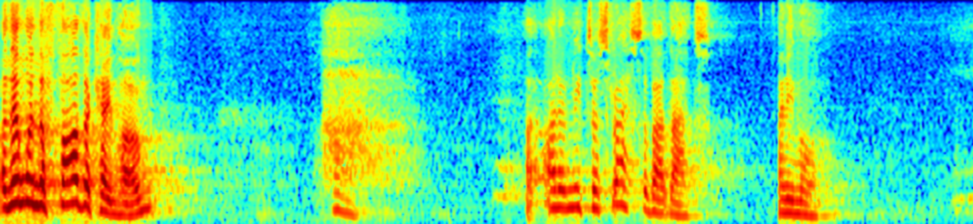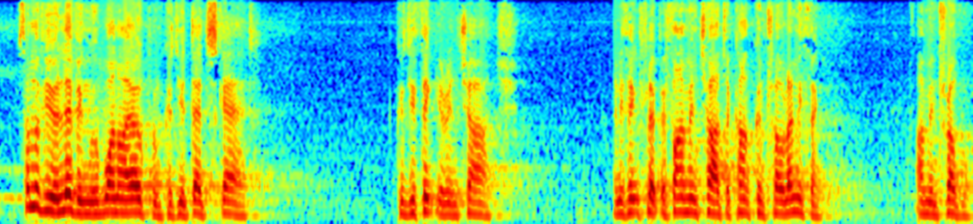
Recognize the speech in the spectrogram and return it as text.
And then when the father came home, I don't need to stress about that anymore. Some of you are living with one eye open because you're dead scared, because you think you're in charge. And you think, Flip, if I'm in charge, I can't control anything. I'm in trouble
